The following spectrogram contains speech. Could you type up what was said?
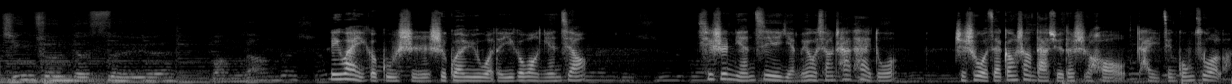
青春的岁月，另外一个故事是关于我的一个忘年交，其实年纪也没有相差太多。只是我在刚上大学的时候，他已经工作了。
